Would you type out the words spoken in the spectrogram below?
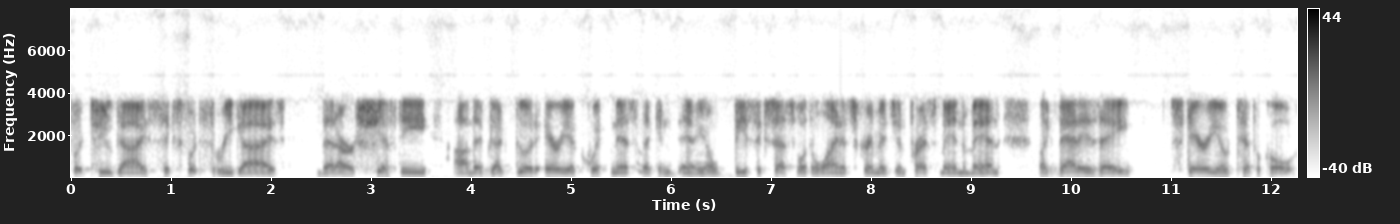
foot two guys, six foot three guys that are shifty. Uh, they've got good area quickness that can you know be successful at the line of scrimmage and press man to man. Like that is a stereotypical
